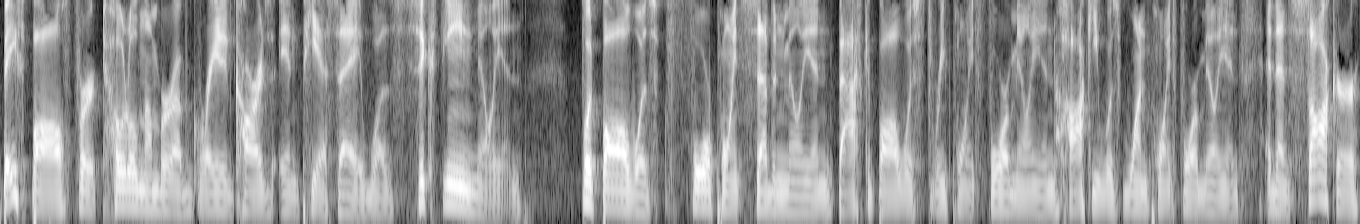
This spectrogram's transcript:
baseball for total number of graded cards in PSA was 16 million football was 4.7 million basketball was 3.4 million hockey was 1.4 million and then soccer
